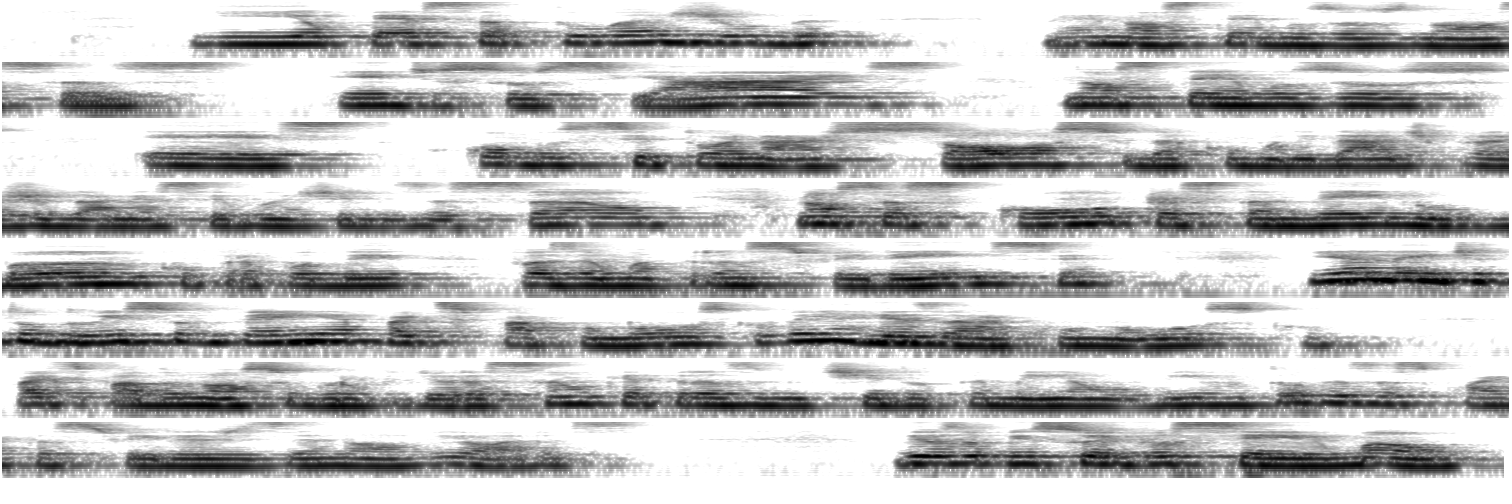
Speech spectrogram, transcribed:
e eu peço a tua ajuda. Né? Nós temos as nossas redes sociais, nós temos os é, como se tornar sócio da comunidade para ajudar nessa evangelização, nossas contas também no banco para poder fazer uma transferência. E além de tudo isso, venha participar conosco, venha rezar conosco, participar do nosso grupo de oração que é transmitido também ao vivo todas as quartas-feiras às 19 horas. Deus abençoe você, irmão.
